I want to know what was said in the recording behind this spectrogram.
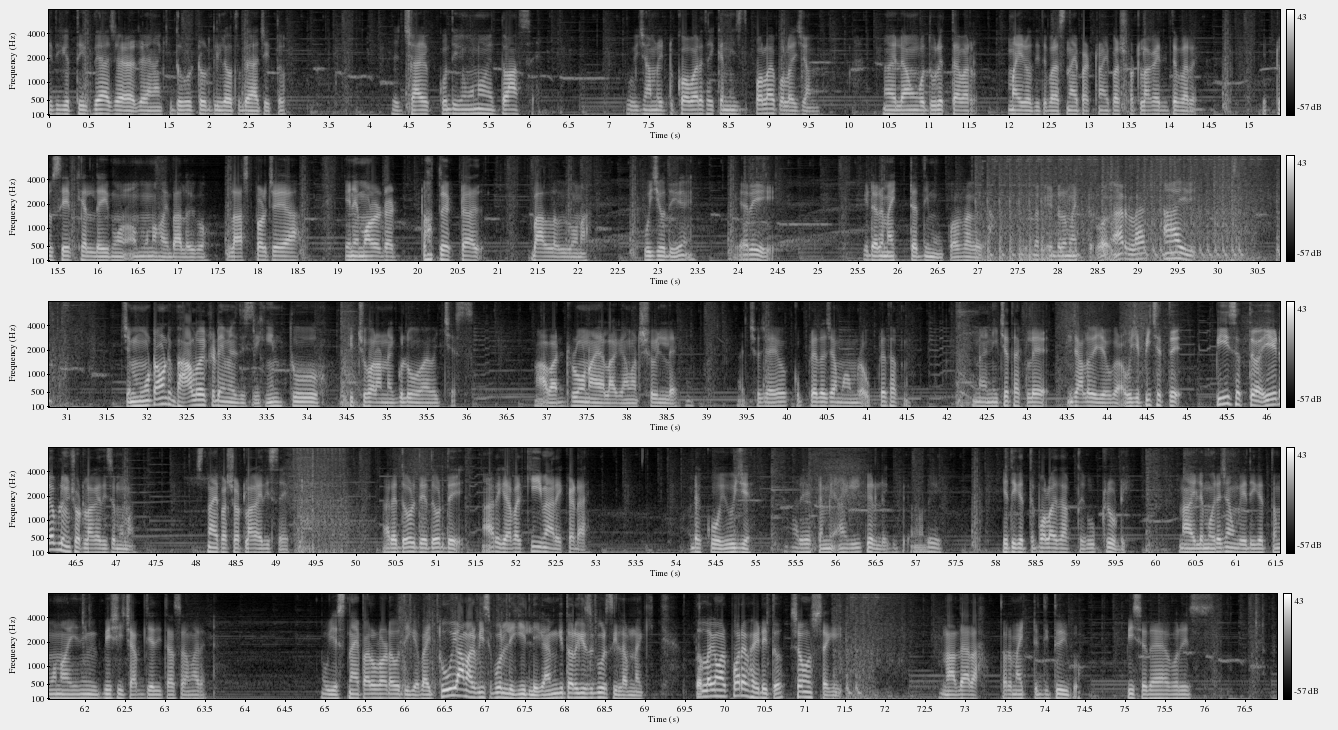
এদিকে থেকে দেওয়া যায় যায় না কি দৌড় টোড় দিলে তো দেওয়া যেত। যাই হোক ওদিকে মনে হয় তো আছে। ওই যে আমরা একটু কভারে থেকে নিজ পলায় পলায় যাম। নাহলে আমাকে দূরের তো আবার মাইরও দিতে পারে স্নাইপার ট্রাইপার শট লাগাই দিতে পারে। একটু সেফ খেললেই মনে হয় ভালো হইব। লাস্ট পর্যায়ে এনে মরাটা অত একটা ভালো হইব না। ওই যে ওদিকে আরে, এটার মাইকটা দিমু করা গেলা এটার মাইকটা আর লাগ আই। যে মোটামুটি ভালো একটা ড্যামেজ দিছি, কিন্তু কিচ্ছু করার নাই, গুলো ভাবছিস আবার ড্রোন আয়া লাগে আমার শরীরে। আচ্ছা যাই হোক, উপরে তো যাব আমরা, উপরে থাকুন। না, নিচে থাকলে জাল হয়ে যাব। ওই যে পিছেতে পিছেতে এডাব্লিউ শট লাগাই দিছে মনে হয়। স্নাইপার শট লাগাই দিছে। আরে, দৌড় দে দৌড় দে। আরে আবার কি মারে কেডায় ওটা কই, ওই যে। আরে, একটা মেয়ে আগে ই করে লাগবে আমাদের এদিকে তো পলায় থাকতে, উপরে উঠি। না হইলে মরে যাব এদিকে তো মনে হয় বেশি চাপ দিয়ে দিতে আছে আমার। ওই স্নাইপার ওলাটা ওদিকে। ভাই, তুই আমার পিছে বললি কি লিগে? আমি কি তোর কিছু করছিলাম নাকি? তোর লাগে আমার পরে ভাই তো সমস্যা কি? না, দাঁড়া, তোর মাইকটা দিতে হইব। পিছে দেখা করিস।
